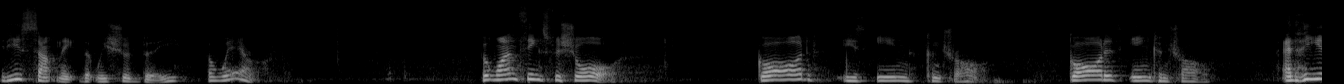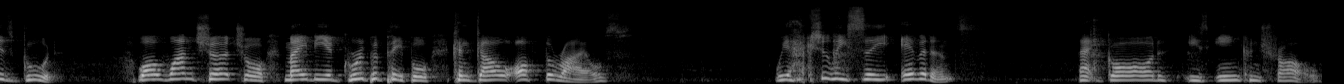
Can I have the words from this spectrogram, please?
It is something that we should be aware of. But one thing's for sure God is in control. God is in control. And He is good. While one church or maybe a group of people can go off the rails, we actually see evidence that God is in control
